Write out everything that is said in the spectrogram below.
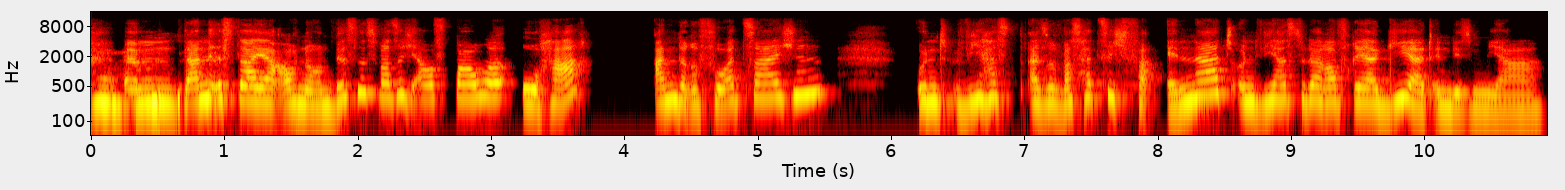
Ähm, dann ist da ja auch noch ein Business, was ich aufbaue. Oha, andere Vorzeichen. Und wie hast, also was hat sich verändert und wie hast du darauf reagiert in diesem Jahr?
